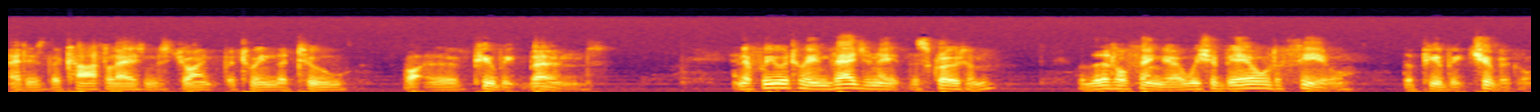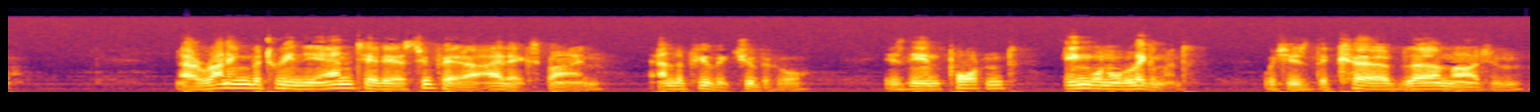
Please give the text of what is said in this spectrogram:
That is the cartilaginous joint between the two uh, pubic bones. And if we were to invaginate the scrotum with a little finger, we should be able to feel the pubic tubercle. Now, running between the anterior superior iliac spine and the pubic tubercle is the important inguinal ligament, which is the curved lower margin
